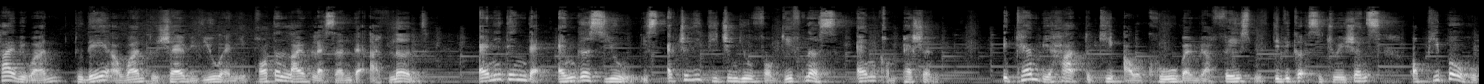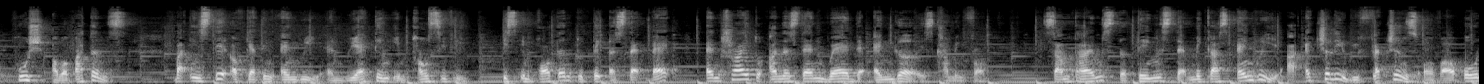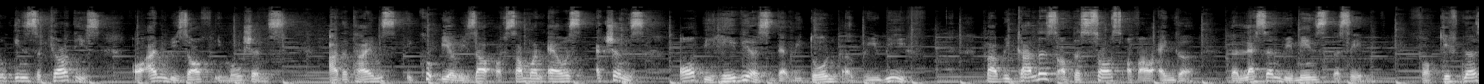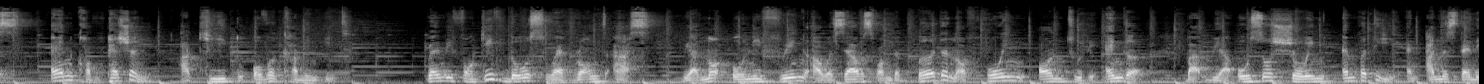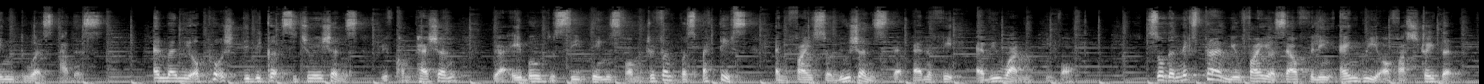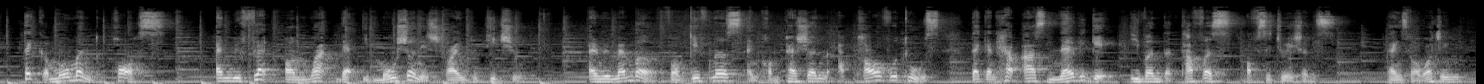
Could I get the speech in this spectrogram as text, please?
Hi everyone, today I want to share with you an important life lesson that I've learned. Anything that angers you is actually teaching you forgiveness and compassion. It can be hard to keep our cool when we are faced with difficult situations or people who push our buttons. But instead of getting angry and reacting impulsively, it's important to take a step back and try to understand where the anger is coming from. Sometimes the things that make us angry are actually reflections of our own insecurities or unresolved emotions. Other times, it could be a result of someone else's actions or behaviors that we don't agree with. But regardless of the source of our anger, the lesson remains the same. Forgiveness and compassion are key to overcoming it. When we forgive those who have wronged us, we are not only freeing ourselves from the burden of holding on to the anger, but we are also showing empathy and understanding towards others. And when we approach difficult situations with compassion, we are able to see things from different perspectives and find solutions that benefit everyone involved. So the next time you find yourself feeling angry or frustrated, take a moment to pause and reflect on what that emotion is trying to teach you and remember, forgiveness and compassion are powerful tools that can help us navigate even the toughest of situations. Thanks for watching.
